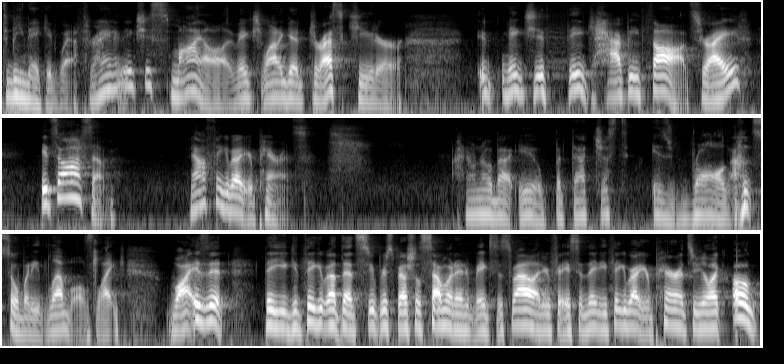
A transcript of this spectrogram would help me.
to be naked with, right? It makes you smile. It makes you want to get dressed cuter. It makes you think happy thoughts, right? It's awesome. Now think about your parents. I don't know about you, but that just is wrong on so many levels. Like, why is it that you can think about that super special someone and it makes a smile on your face. And then you think about your parents and you're like, oh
